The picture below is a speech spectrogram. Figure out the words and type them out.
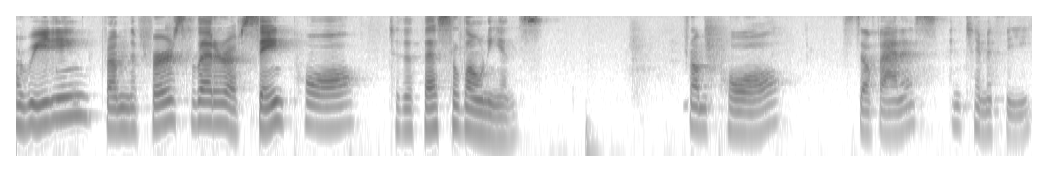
A reading from the first letter of St. Paul to the Thessalonians. From Paul, Silvanus, and Timothy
